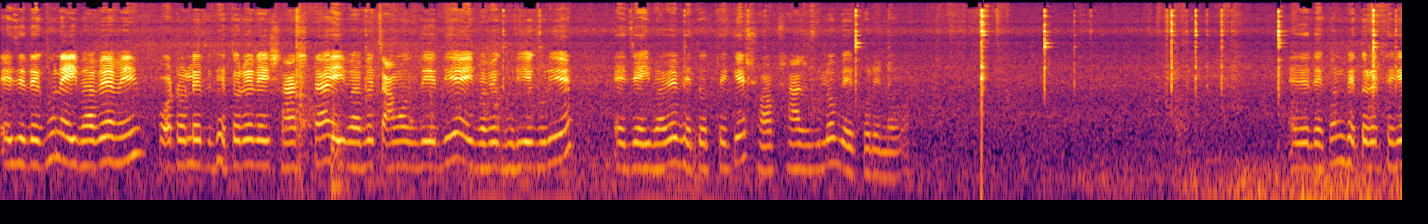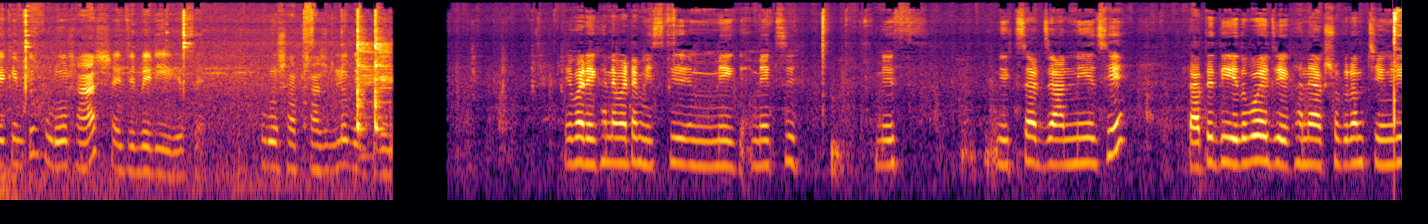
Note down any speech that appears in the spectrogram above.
এই যে দেখুন, এইভাবে আমি পটলের ভেতরের এই শ্বাসটা এইভাবে চামচ দিয়ে দিয়ে এইভাবে ঘুরিয়ে ঘুরিয়ে এই যে এইভাবে ভেতর থেকে সব শ্বাসগুলো বের করে নেব। এই যে দেখুন, ভেতরের থেকে কিন্তু পুরো শ্বাস এই যে বেরিয়ে গেছে। পুরো সব শ্বাসগুলো বের করে এবার এখানে আমি একটা মিক্সি মিক্সি, মিক্সার জার নিয়েছি। তাতে দিয়ে দেবো এই যে এখানে একশো গ্রাম চিংড়ি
